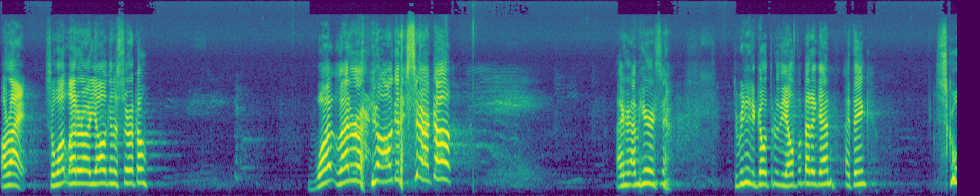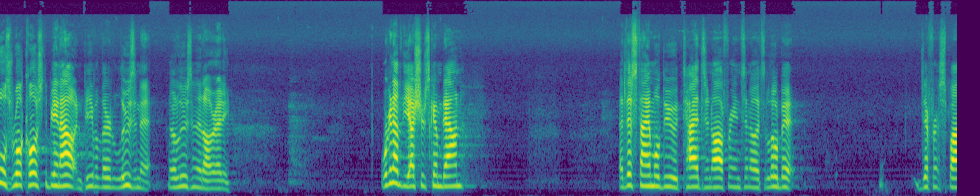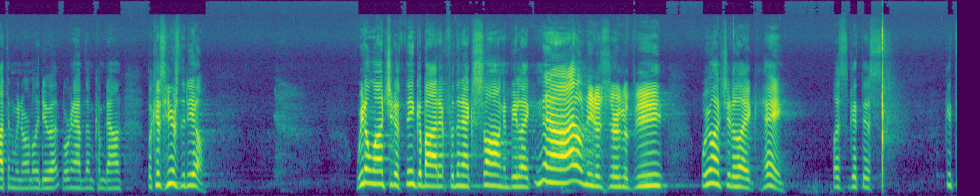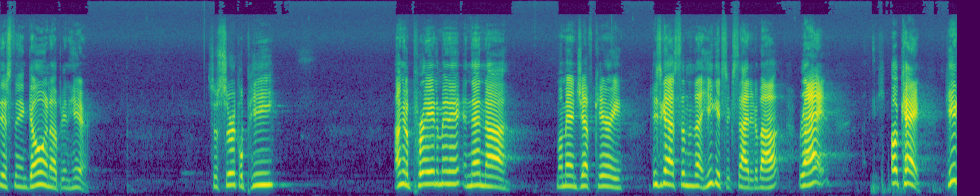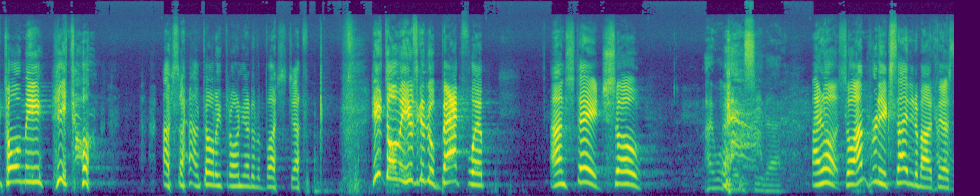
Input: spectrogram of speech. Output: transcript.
All right, so what letter are y'all going to circle? What letter are y'all going to circle? I, am hearing. Do we need to go through the alphabet again? I think. School's real close to being out, and people, they're losing it. They're losing it already. We're going to have the ushers come down. At this time, we'll do tithes and offerings. I know it's a little bit different spot than we normally do it. We're going to have them come down. Because here's the deal we don't want you to think about it for the next song and be like, nah, I don't need a circle P. We want you to like, hey, let's get this, get this thing going up in here. So circle P. I'm going to pray in a minute, and then uh, my man Jeff Carey, he's got something that he gets excited about, right? Okay, he told me, he told, I'm sorry, I'm totally throwing you under the bus, Jeff. He told me he was going to do a backflip on stage. So I will to see that. I know. So I'm pretty excited about this.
